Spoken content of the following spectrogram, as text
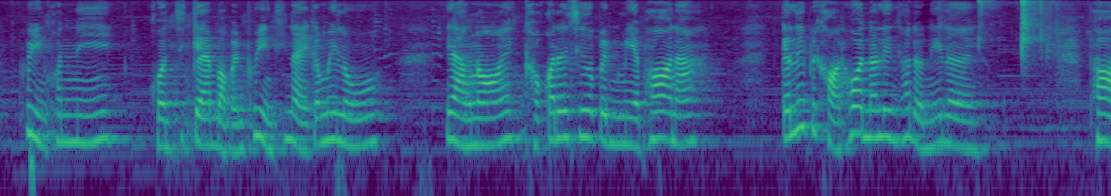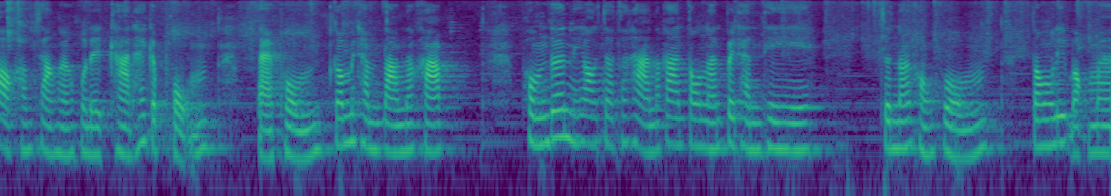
ๆผู้หญิงคนนี้ คนที่แกบอกเป็นผู้หญิงที่ไหนก็ไม่รู้ อย่างน้อยเขาก็ได้ชื่อเป็นเมียพ่อนะแกรีบไปขอโทษนะลินเขาเดี๋ยวนี้เลย พ่อออกคำสั่งของคนเด็ดขาดให้กับผม แต่ผมก็ไม่ทำตามนะครับ ผมเดินหนีออกจากสถานการณ์ตรงนั้นไปทันที จนน้องของผมต้องรีบออกมา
